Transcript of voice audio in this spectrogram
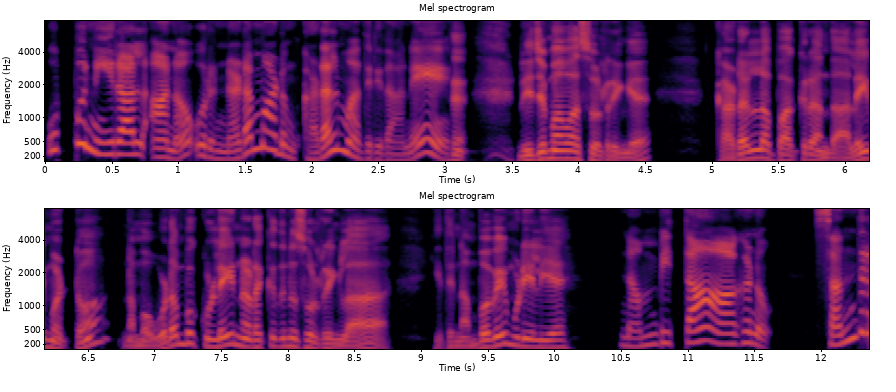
உப்பு நீரால் ஆன ஒரு நடமாடும் கடல் மாதிரி தானே நிஜமாவா சொல்றீங்க? கடல்ல பாக்குற அந்த அலை மட்டும் நம்ம உடம்புக்குள்ளேயும் நடக்குதுன்னு சொல்றீங்களா? இது நம்பவே முடியலையே. நம்பித்தான் ஆகணும். சந்திர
